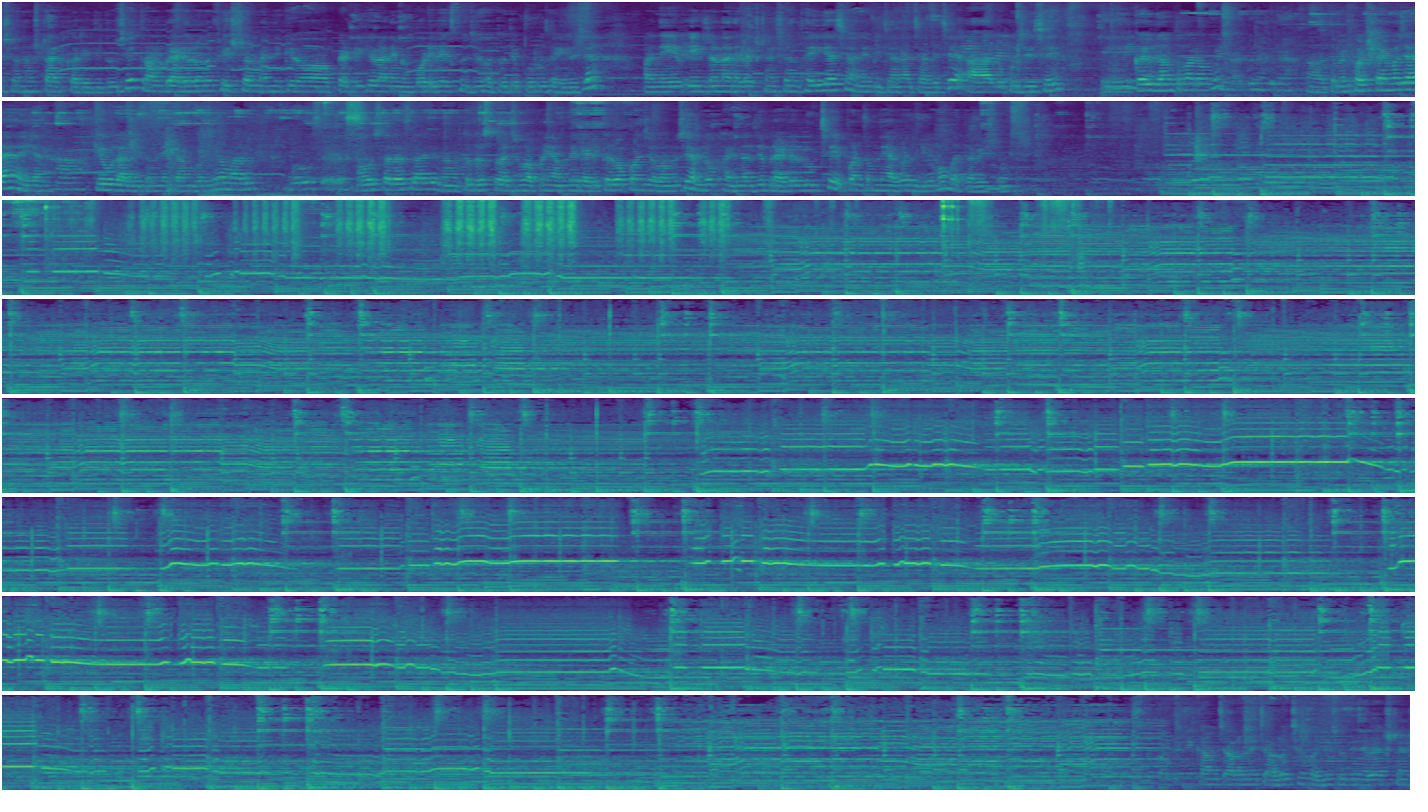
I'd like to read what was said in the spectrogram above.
અત્યારે સ્ટાર્ટ કરી દીધું છે. ત્રણ બ્રાઇડલોનું ફેશિયલ મેનિક્યોર પેડિક્યોર અને બોડી વેક્સનું જે હતું તે પૂરું થઈ ગયું છે. અને એક જણના નેલ એક્સટેન્શન થઈ ગયા છે અને બીજાના ચાલે છે. આ લોકો જે છે એ કયું ગામ તમારું હા તમે ફર્સ્ટ ટાઈમ જ આવ્યા ને અહીંયા? કેવું લાગ્યું તમને કામ ગમ્યું અમારું? બહુ સરસ. બહુ સરસ લાગે ને. તો દોસ્તો હજુ આપણે આમને રેડી કરવા પણ જવાનું છે. એમનો ફાઇનલ જે બ્રાઇડલ લુક છે એ પણ તમને આગળ વિડીયોમાં બતાવીશું.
